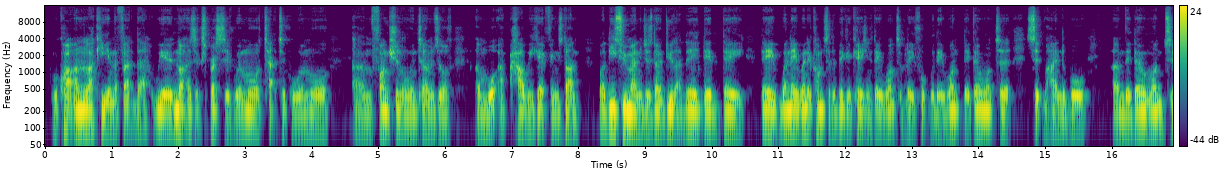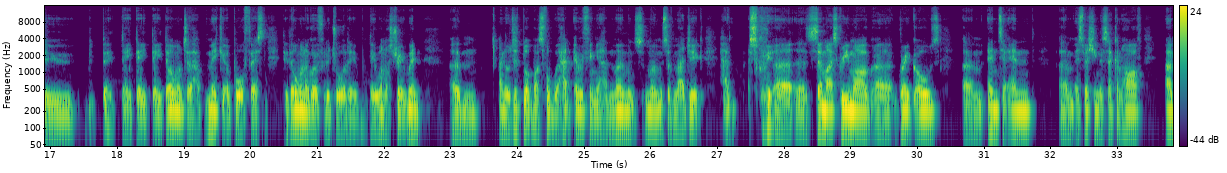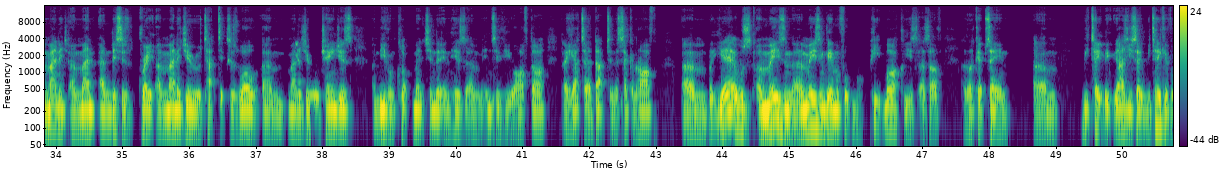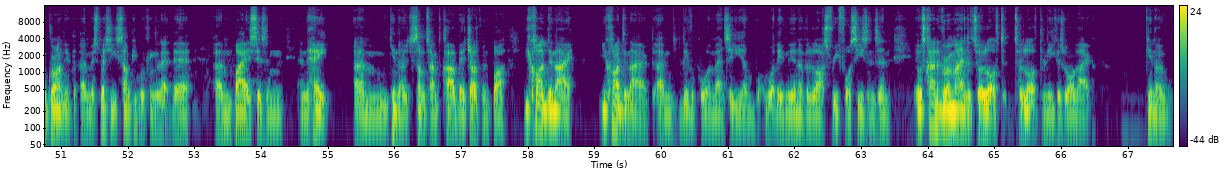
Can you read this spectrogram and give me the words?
we're quite unlucky in the fact that we're not as expressive. We're more tactical. We're more um, functional in terms of um, what how we get things done. But these two managers don't do that. They they they they when they when it comes to the big occasions, they want to play football. They want they don't want to sit behind the ball. Um, they don't want to they, they they don't want to make it a ball fest. They don't want to go for the draw. They they want a straight win. Um, and it was just blockbuster football. It had everything. It had moments, moments of magic. Had a, uh, a semi screamer, uh, great goals, end to end, especially in the second half. Uh, manage a man, and this is great. Uh, managerial tactics as well. Um, managerial changes. Um, even Klopp mentioned it in his um, interview after that he had to adapt in the second half. Um, but yeah, it was amazing. An amazing game of football. peak Barclays, as I've as I kept saying, um, we take the, as you said, we take it for granted. Um, especially some people can let their um, biases and and hate, um, you know, sometimes cloud their judgment. But you can't deny you can't deny um, Liverpool and Man City and what they've been doing over the last three four seasons. And it was kind of a reminder to a lot of to a lot of the league as well, like you know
